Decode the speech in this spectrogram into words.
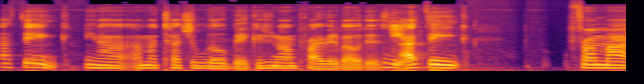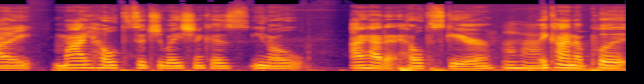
i think you know i'm gonna touch a little bit because you know i'm private about this yeah. i think from my my health situation because you know i had a health scare mm-hmm. it kind of put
